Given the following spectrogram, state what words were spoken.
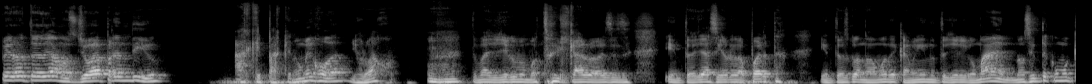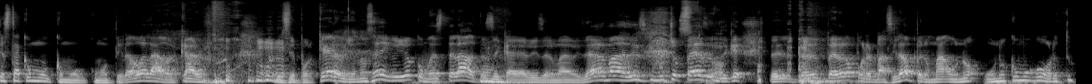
Pero entonces, digamos, yo he aprendido a que para que no me joda, yo lo hago. Entonces, ma, yo llego y me monto en el carro a veces y entonces ya cierro la puerta y entonces cuando vamos de camino entonces yo le digo, madre, ¿no siente como que está como, como, como tirado al lado el carro? Y dice, ¿por qué? Yo no sé, digo yo, como este lado. Entonces se caga y dice madre, dice, ah, madre, es que mucho peso, qué. Entonces, pero por el vacilado, pero ma, uno, uno como gordo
